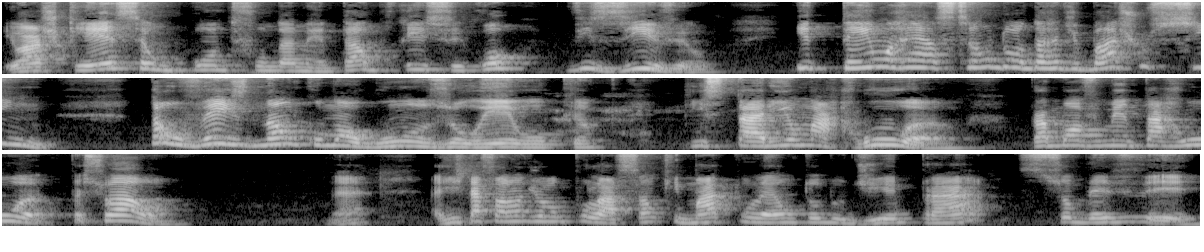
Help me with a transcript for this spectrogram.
Eu acho que esse é um ponto fundamental, porque isso ficou visível. E tem uma reação do andar de baixo, sim. Talvez não como alguns ou eu, que, que estariam na rua para movimentar a rua. Pessoal, né? A gente está falando de uma população que mata um leão todo dia para sobreviver.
